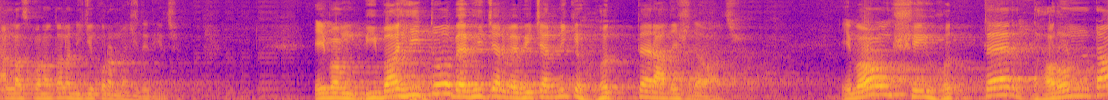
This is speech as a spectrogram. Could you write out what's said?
আল্লাহ সুবহানাহু নিজে কোরআন মাজিদে দিয়েছে। এবং বিবাহিত ব্যভিচার ব্যভিচারণীকে হত্যার আদেশ দেওয়া আছে। এবং সেই হত্যার ধরনটা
